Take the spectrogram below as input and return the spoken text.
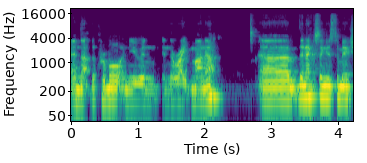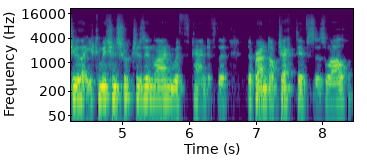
and that they're promoting you in, in the right manner um, the next thing is to make sure that your commission structure is in line with kind of the, the brand objectives as well,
